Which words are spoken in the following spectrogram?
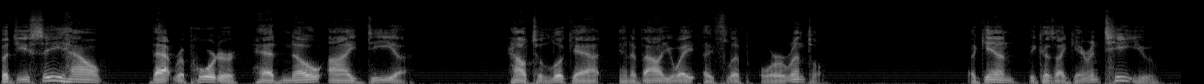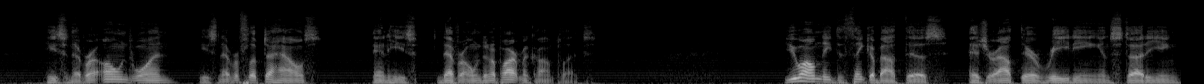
But do you see how that reporter had no idea how to look at and evaluate a flip or a rental? Again, because I guarantee you, he's never owned one, he's never flipped a house, and he's never owned an apartment complex. You all need to think about this as you're out there reading and studying.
